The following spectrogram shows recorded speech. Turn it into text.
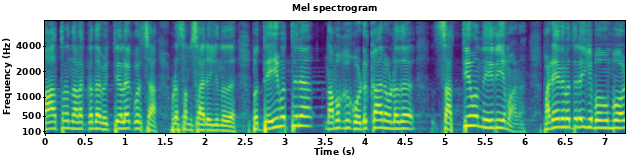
മാത്രം നടക്കുന്ന വ്യക്തികളെക്കുറിച്ചാണ് ഇവിടെ സംസാരിക്കുന്നത്. അപ്പോൾ ദൈവത്തിന് നമുക്ക് കൊടുക്കാനുള്ളത് സത്യവും നീതിയുമാണ്. പഴയ നിയമത്തിലേക്ക് പോകുമ്പോൾ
